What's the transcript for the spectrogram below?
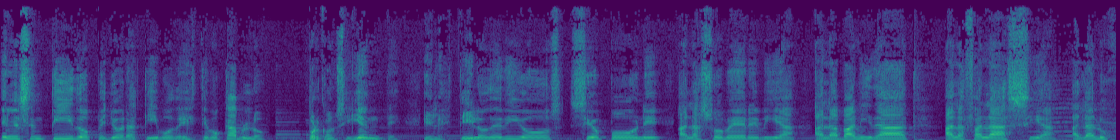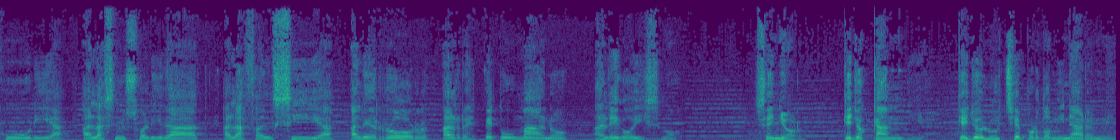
en el sentido peyorativo de este vocablo. Por consiguiente, el estilo de Dios se opone a la soberbia, a la vanidad, a la falacia, a la lujuria, a la sensualidad, a la falsía, al error, al respeto humano, al egoísmo. Señor, que yo cambie, que yo luche por dominarme,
